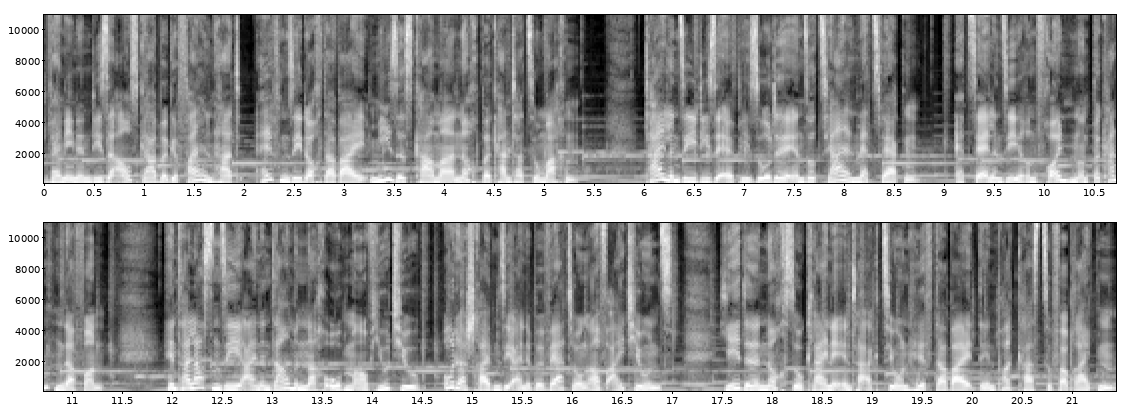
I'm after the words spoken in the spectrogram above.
wenn Ihnen diese Ausgabe gefallen hat, helfen Sie doch dabei, Mises Karma noch bekannter zu machen. Teilen Sie diese Episode in sozialen Netzwerken. Erzählen Sie Ihren Freunden und Bekannten davon. Hinterlassen Sie einen Daumen nach oben auf YouTube oder schreiben Sie eine Bewertung auf iTunes. Jede noch so kleine Interaktion hilft dabei, den Podcast zu verbreiten.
